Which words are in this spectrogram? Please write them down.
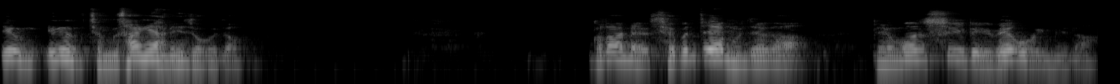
이건, 이건 정상이 아니죠, 그죠? 그 다음에 세 번째 문제가 병원 수입이 왜곡입니다.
